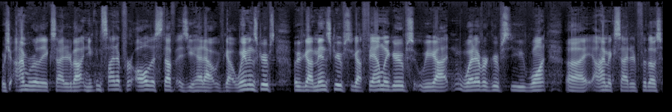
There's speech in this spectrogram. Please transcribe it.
which I'm really excited about. And you can sign up for all this stuff as you head out. We've got women's groups, we've got men's groups, we've got family groups, we got whatever groups you want. Uh, I'm excited for those.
